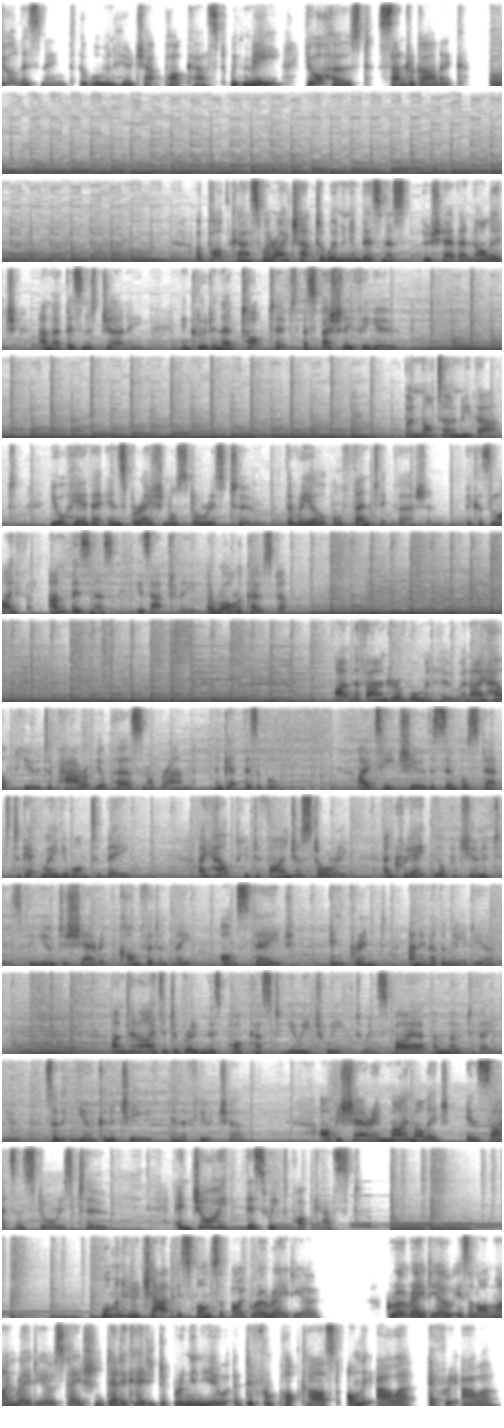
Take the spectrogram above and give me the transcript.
You're listening to the Woman Who Chat podcast with me, your host, Sandra Garlick. A podcast where I chat to women in business who share their knowledge and their business journey, including their top tips, especially for you. But not only that, you'll hear their inspirational stories too, the real, authentic version, because life and business is actually a roller coaster. I'm the founder of Woman Who, and I help you to power up your personal brand and get visible. I teach you the simple steps to get where you want to be. I help you to find your story and create the opportunities for you to share it confidently on stage, in print, and in other media. I'm delighted to bring this podcast to you each week to inspire and motivate you so that you can achieve in the future. I'll be sharing my knowledge, insights, and stories too. Enjoy this week's podcast. Woman Who Chat is sponsored by Grow Radio. Grow Radio is an online radio station dedicated to bringing you a different podcast on the hour every hour.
